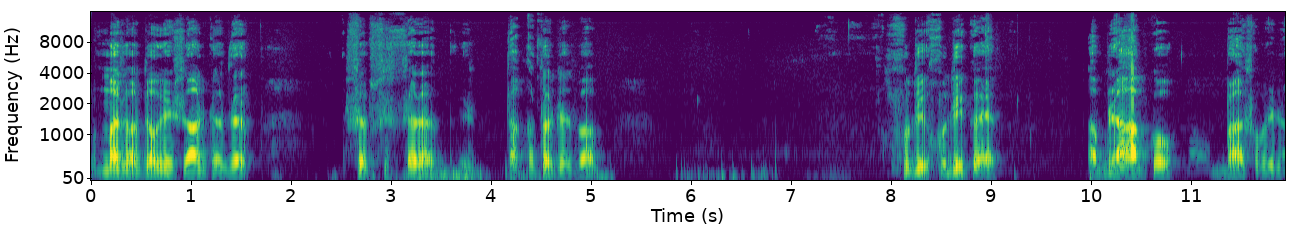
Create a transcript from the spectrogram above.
میں سمجھتا ہوں کہ انسان کے اندر سب سے زیادہ طاقتور جذبہ خود ہی خود ہی کا ہے اپنے آپ کو بڑا سمجھنا۔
